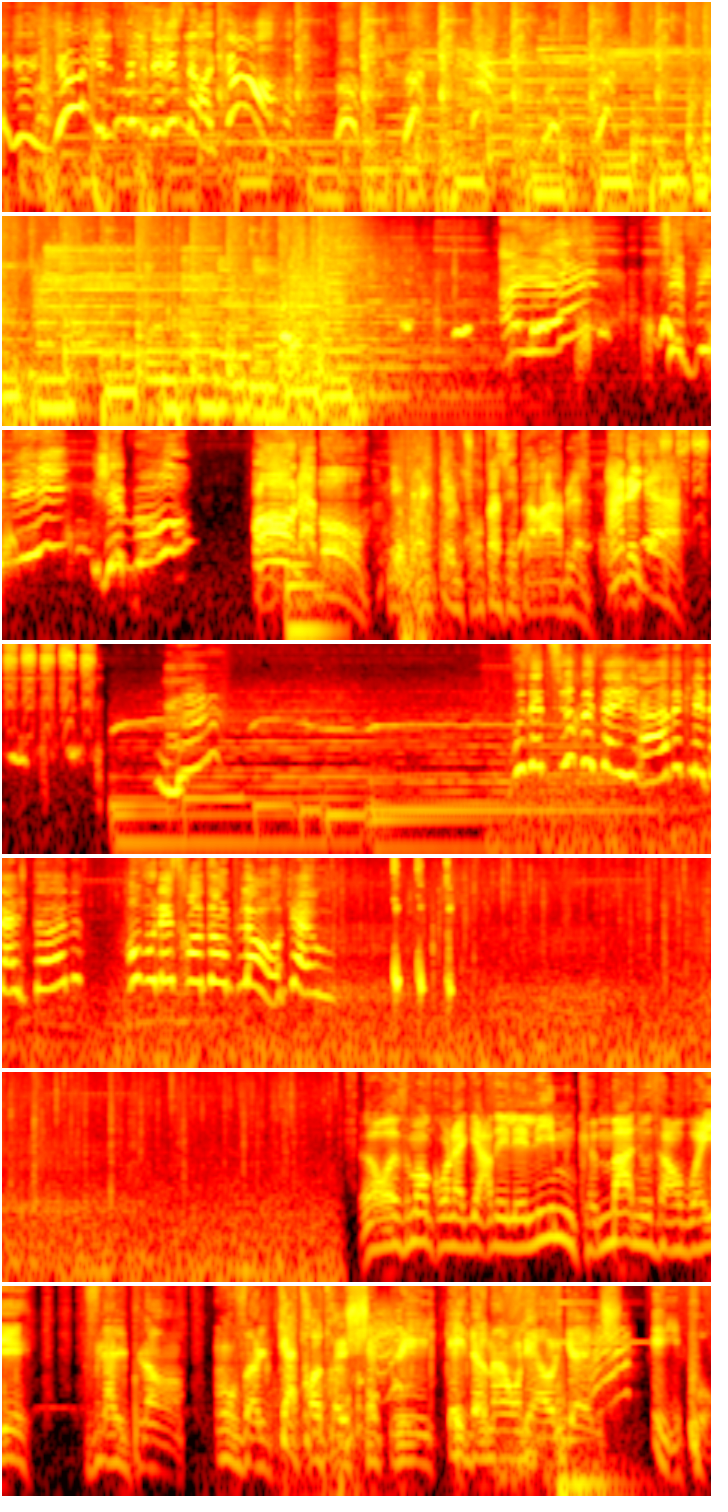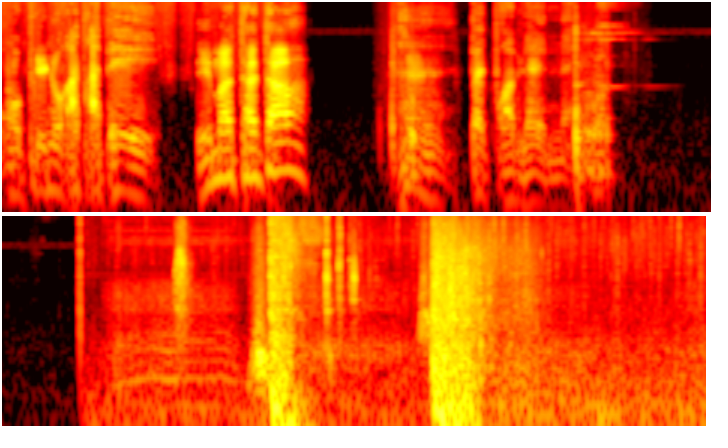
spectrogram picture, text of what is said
Il pulvérise le record Aïe C'est fini J'ai beau Oh, là bon Les Dalton sont inséparables. Hein, les gars? Vous êtes sûr que ça ira avec les Dalton? On vous laissera en temps plan au cas où. Heureusement qu'on a gardé les limes que Ma nous a envoyés. Voilà le plan. On vole quatre autres chaque nuit et demain on est à Holgulch. Et ils pourront plus nous rattraper. Et ma tata? Hum, Pas de problème.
